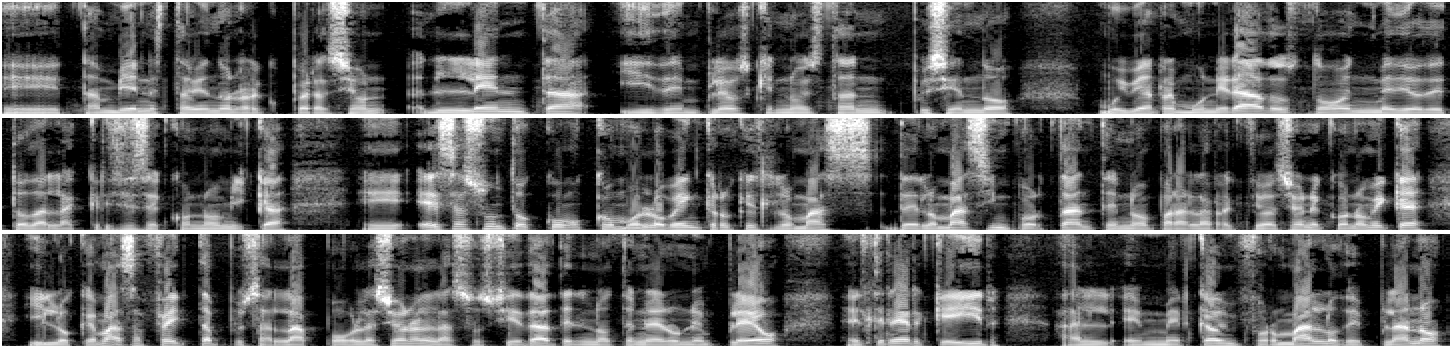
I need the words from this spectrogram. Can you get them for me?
eh, también está viendo la recuperación lenta y de empleos que no están pues siendo muy bien remunerados, ¿no? En medio de toda la crisis económica. Eh, ese asunto, ¿cómo, ¿cómo, lo ven? Creo que es lo más, de lo más importante, ¿no? Para la reactivación económica y lo que más afecta, pues, a la población, a la sociedad, el no tener un empleo, el tener que ir al eh, mercado informal o de plano,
